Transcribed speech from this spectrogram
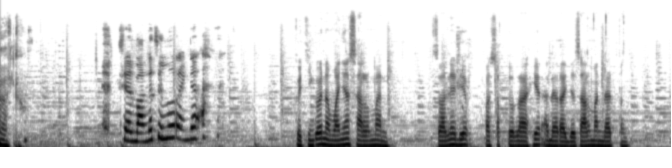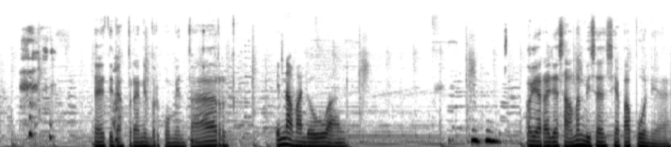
Aduh. Kasian banget sih lu Rengga. kucing gua namanya Salman soalnya dia pas waktu lahir ada Raja Salman datang Saya tidak berani berkomentar. ini nama doang Oh ya Raja Salman bisa siapa pun ya.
